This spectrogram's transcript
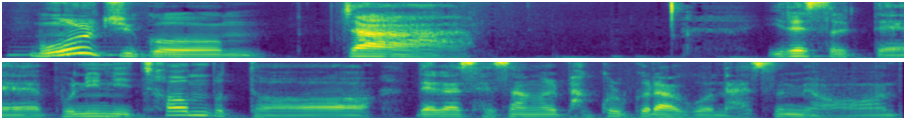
뭘 지금 자 이랬을 때 본인이 처음부터 내가 세상을 바꿀 거라고 났으면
